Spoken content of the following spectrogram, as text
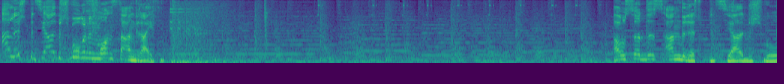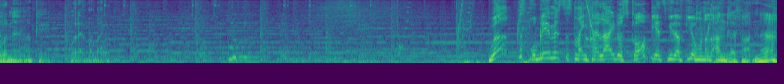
alle spezialbeschworenen Monster angreifen. Außer das andere Spezialbeschworene. Okay, whatever. Bye. Well, das Problem ist, dass mein Kaleidoskop jetzt wieder 400 Angriff hat, ne?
